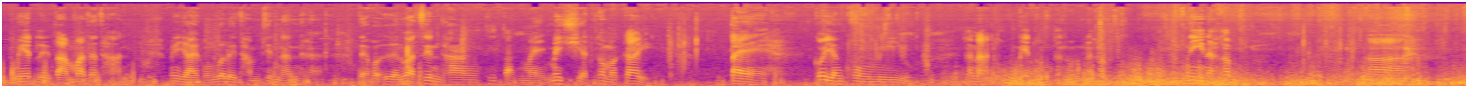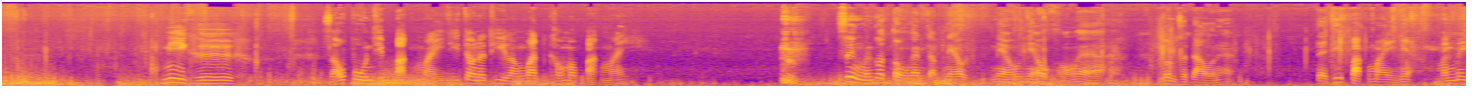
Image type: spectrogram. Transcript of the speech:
6 เมตรเลยตามมาตรฐานแม่ยายผมก็เลยทำเช่นนั้นนะฮะ แต่เผอิญว่าเส้นทางที่ตัดใหม่ไม่เฉียดเข้ามาใกล้ แต่ก็ยังคงมีอยู่ขนาด 6 เมตรของถนนนะครับ นี่นะครับ นี่คือเสาปูนที่ปักใหม่ที่เจ้าหน้าที่รังวัดเขามาปักใหม่ ซึ่งมันก็ตรงกันกับแนวแนวแนวของอต้นสะเดานะฮะ แต่ที่ปักใหม่เนี่ยมันไม่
